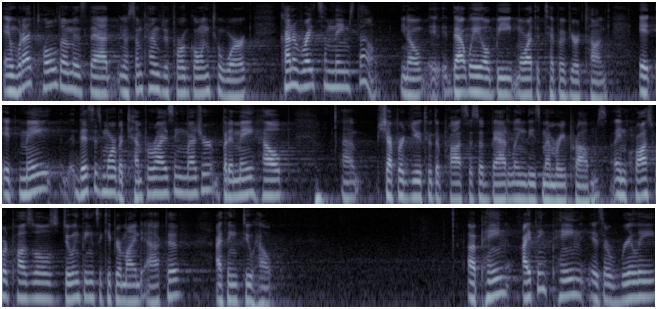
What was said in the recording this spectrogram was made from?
And what I've told them is that, you know, sometimes before going to work, kind of write some names down. You know, it, that way it'll be more at the tip of your tongue. It, it may, this is more of a temporizing measure, but it may help uh, shepherd you through the process of battling these memory problems. In crossword puzzles, doing things to keep your mind active, I think do help. Uh, pain, I think pain is a really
